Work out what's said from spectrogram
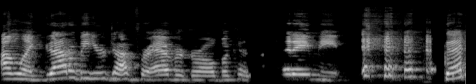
I'm like, that'll be your job forever, girl, because it ain't me. Good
